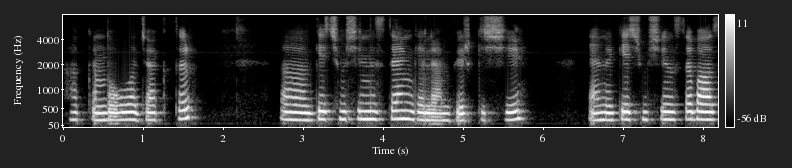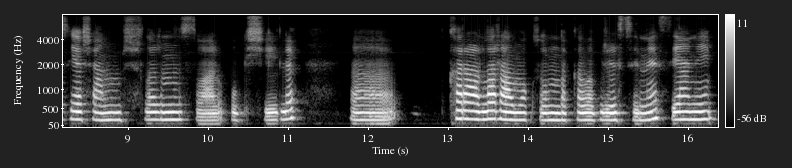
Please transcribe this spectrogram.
hakkında olacaktır. E, geçmişinizden gelen bir kişi. Yani geçmişinizde bazı yaşanmışlarınız var bu kişiyle. E, kararlar almak zorunda kalabilirsiniz. Yani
